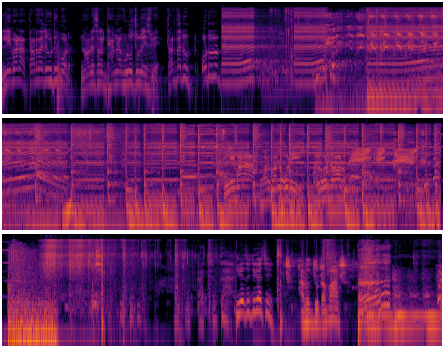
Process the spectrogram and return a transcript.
লে বাড়া তাড়াতাড়ি উঠে পড় নাহলে সালা ঢ্যামনা বুড়ো চলে আসবে। তাড়াতাড়ি উঠ ওঠ ওঠ, লে বাড়া ধর ভালো করে ভালো করে ধর। ঠিক আছে ঠিক আছে। আরও দুটা বার। ওই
